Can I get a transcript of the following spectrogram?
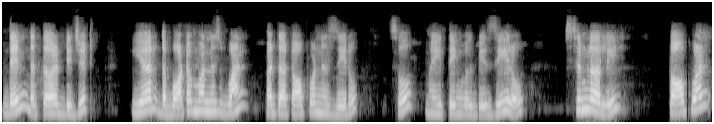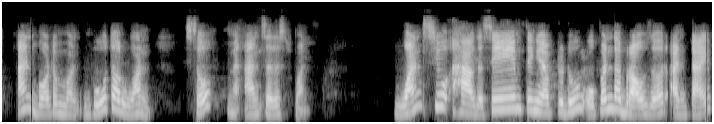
Then the third digit, here the bottom one is one, but the top one is zero. So my thing will be zero. Similarly, top one and bottom one, both are one. So my answer is one. Once you have the same thing you have to do, open the browser and type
